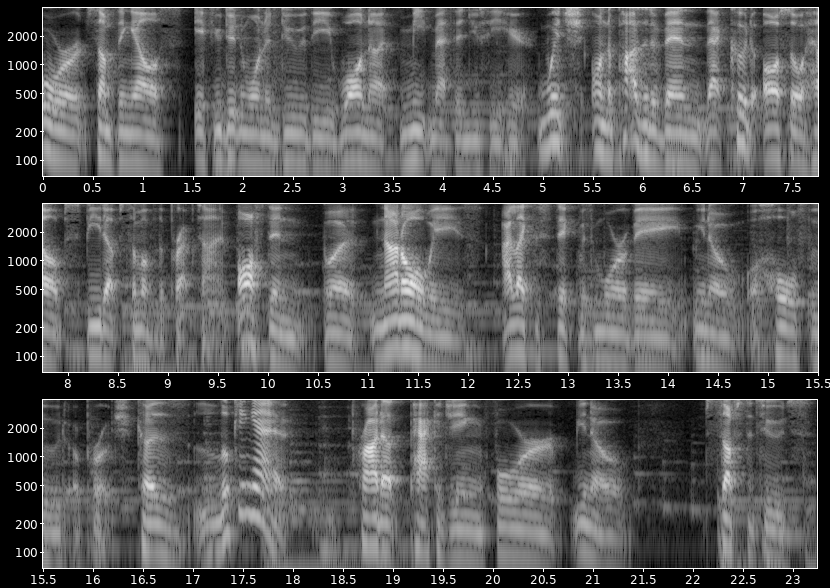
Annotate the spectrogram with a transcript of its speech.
or something else if you didn't want to do the walnut meat method you see here. Which on the positive end, that could also help speed up some of the prep time. Often, but not always, I like to stick with more of a, you know, a whole food approach. Cause looking at product packaging for, you know, substitutes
